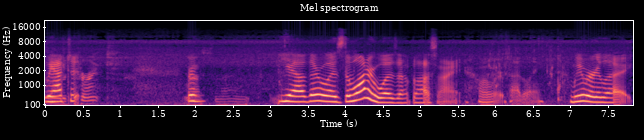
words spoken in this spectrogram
we have to. Current. Night. Yeah, there was the water was up last night when we were paddling. We were like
